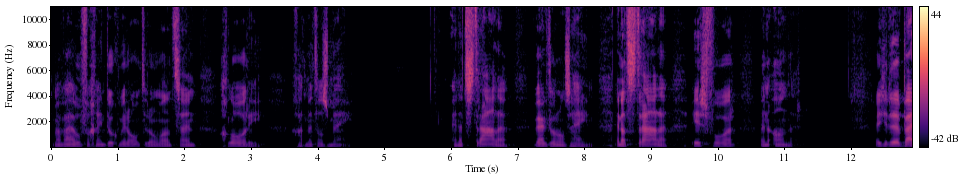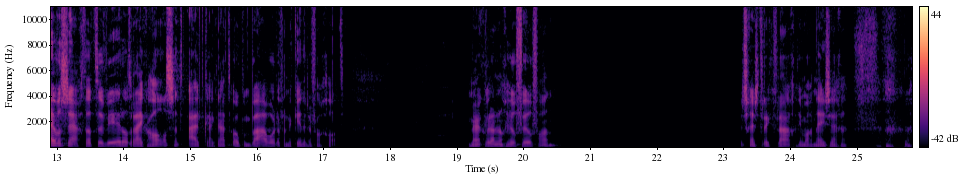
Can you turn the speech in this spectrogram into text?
Maar wij hoeven geen doek meer om te doen, want zijn glorie gaat met ons mee. En het stralen werkt door ons heen. En dat stralen is voor een ander. Weet je, de Bijbel zegt dat de wereld rijkhalsend uitkijkt naar het openbaar worden van de kinderen van God. Merken we daar nog heel veel van? Dat is geen strikvraag, je mag nee zeggen.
